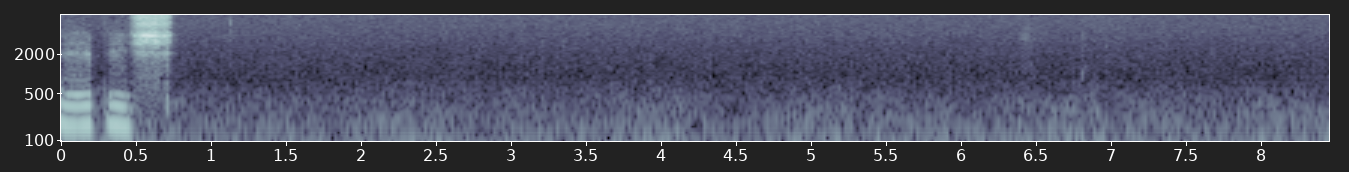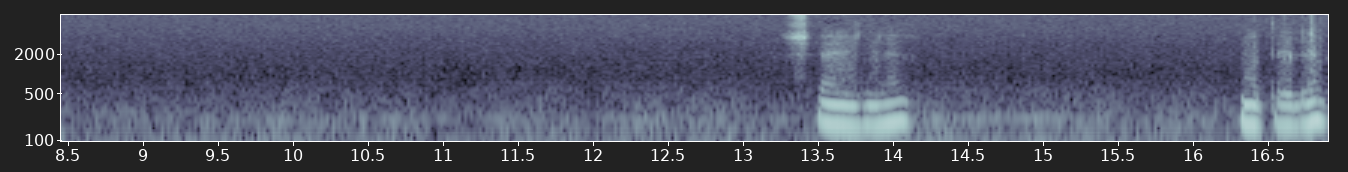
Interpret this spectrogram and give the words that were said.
ve beş. Şöyle modelim.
